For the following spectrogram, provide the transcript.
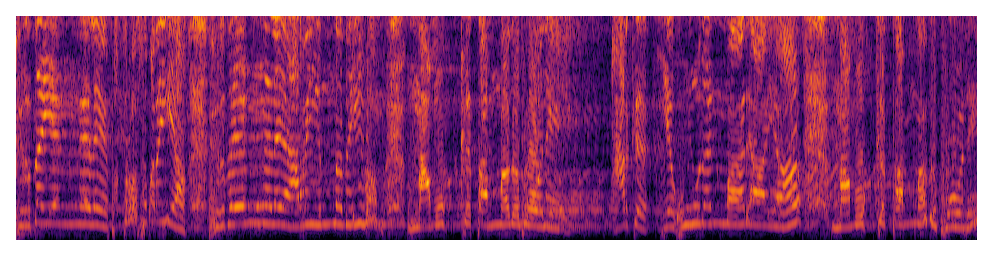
ഹൃദയങ്ങളെ പത്രോസ് പറയുക ഹൃദയങ്ങളെ അറിയുന്ന ദൈവം നമുക്ക് തന്നതുപോലെ ആർക്ക്? യഹൂദന്മാരായ നമുക്ക് തന്നതുപോലെ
